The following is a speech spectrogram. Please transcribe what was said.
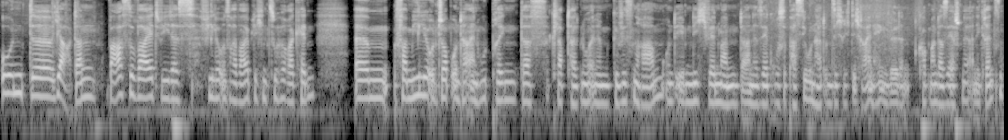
Und äh, ja, dann war es soweit, wie das viele unserer weiblichen Zuhörer kennen. Ähm, Familie und Job unter einen Hut bringen, das klappt halt nur in einem gewissen Rahmen und eben nicht, wenn man da eine sehr große Passion hat und sich richtig reinhängen will, dann kommt man da sehr schnell an die Grenzen.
